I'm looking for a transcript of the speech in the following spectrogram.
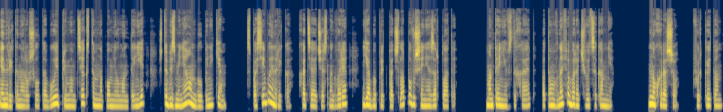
Энрико нарушил табу и прямым текстом напомнил Монтенье, что без меня он был бы никем. Спасибо, Энрико, хотя, честно говоря, я бы предпочла повышение зарплаты. Монтенье вздыхает, потом вновь оборачивается ко мне. «Ну хорошо», — фыркает он,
